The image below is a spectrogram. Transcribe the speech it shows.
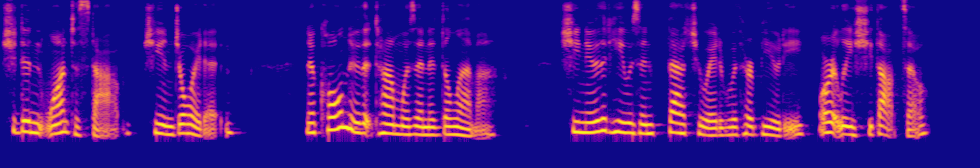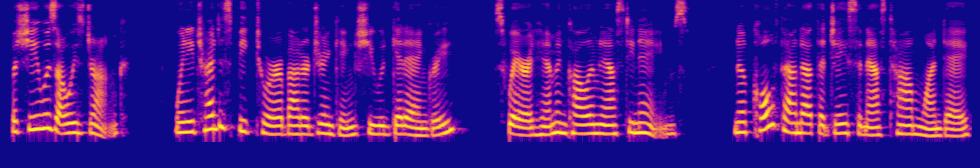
She didn't want to stop. She enjoyed it. Nicole knew that Tom was in a dilemma. She knew that he was infatuated with her beauty, or at least she thought so. But she was always drunk. When he tried to speak to her about her drinking, she would get angry, swear at him, and call him nasty names. Nicole found out that Jason asked Tom one day,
